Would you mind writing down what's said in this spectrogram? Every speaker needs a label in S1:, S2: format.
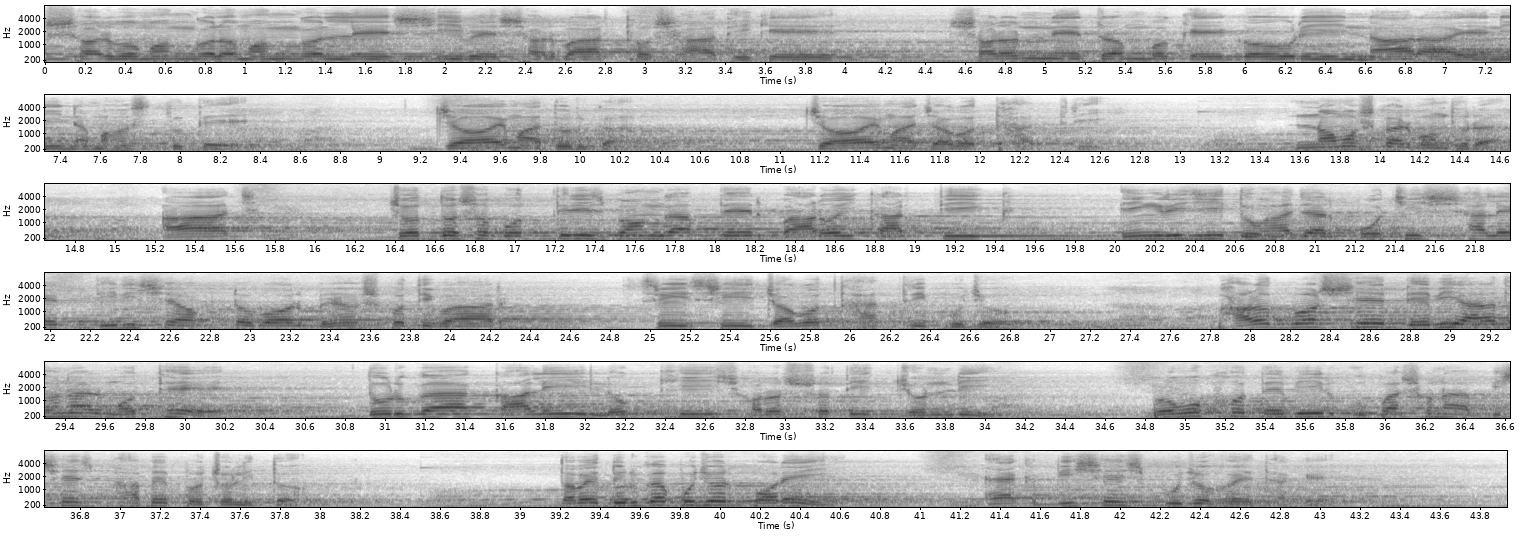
S1: সর্বমঙ্গলমঙ্গলে শিবে সর্বার্থ সাধিকে শরণ্যে ত্রম্বকে গৌরী নারায়ণী নমস্তুতে। জয় মা দুর্গা, জয় মা জগদ্ধাত্রী। নমস্কার বন্ধুরা, আজ চোদ্দোশো বত্রিশ বঙ্গাব্দের বারোই কার্তিক, ইংরেজি দু হাজার পঁচিশ সালের তিরিশে অক্টোবর বৃহস্পতিবার, শ্রী শ্রী জগদ্ধাত্রী পুজো। ভারতবর্ষে দেবী আরাধনার মধ্যে দুর্গা, কালী, লক্ষ্মী, সরস্বতী, চণ্ডী প্রমুখ দেবীর উপাসনা বিশেষভাবে প্রচলিত। তবে দুর্গাপুজোর পরেই এক বিশেষ পুজো হয়ে থাকে,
